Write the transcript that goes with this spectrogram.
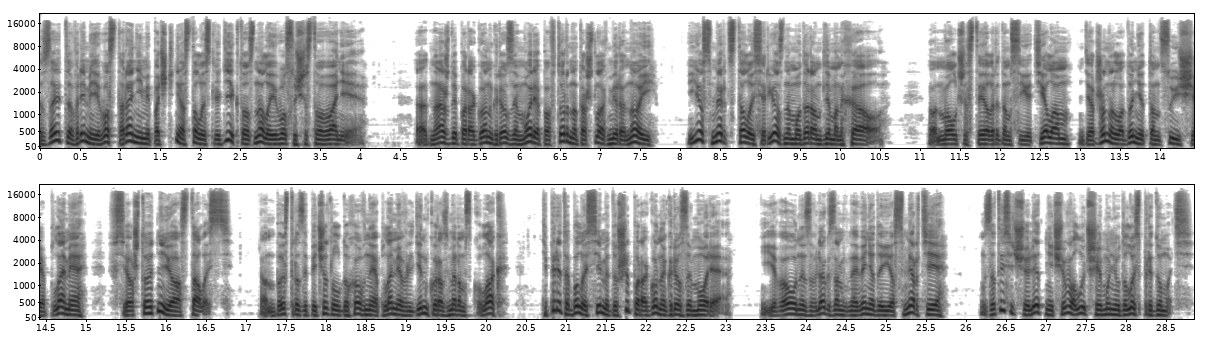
За это время его стараниями почти не осталось людей, кто знал о его существовании. Однажды Парагон Грёзы моря повторно отошла в мир иной. Её смерть стала серьёзным ударом для Манхао. Он молча стоял рядом с её телом, держа на ладони танцующее пламя, всё, что от неё осталось. Он быстро запечатал духовное пламя в льдинку размером с кулак. Теперь это было семя души Парагона Грёзы моря. Его он извлёк за мгновение до её смерти. За тысячу лет ничего лучше ему не удалось придумать.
